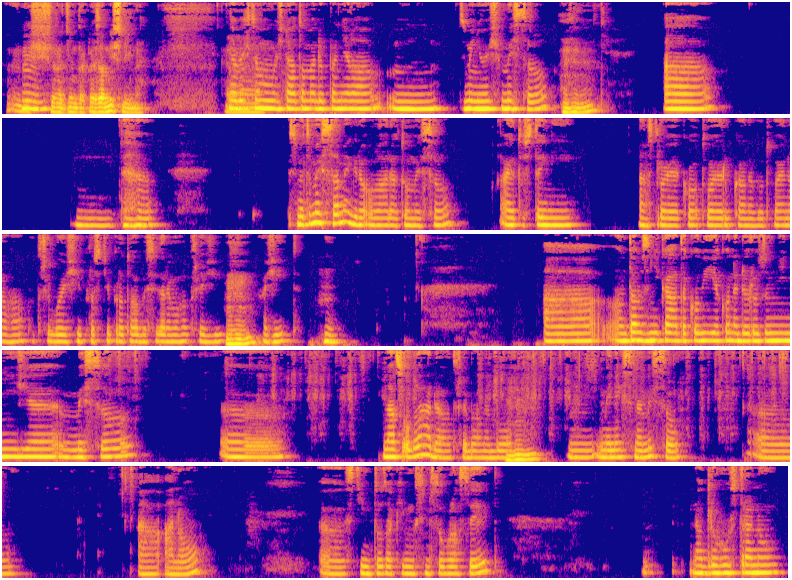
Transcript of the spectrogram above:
když hmm. se nad tím takhle zamyslíme. Já bych tomu možná tomu doplnila, mm, zmiňuješ mysl mm-hmm. a mm, jsme to my sami, kdo ovládá tu mysl a je to stejný nástroj jako tvoje ruka nebo tvoje noha. Potřebuješ ji prostě proto, aby si tady mohl přežít mm-hmm. a žít. Hm. A on tam vzniká takový jako nedorozumění, že mysl uh, nás ovládá třeba, nebo mm-hmm. my nejsme mysl. Uh, a ano, uh, s tímto taky musím souhlasit. Na druhou stranu,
